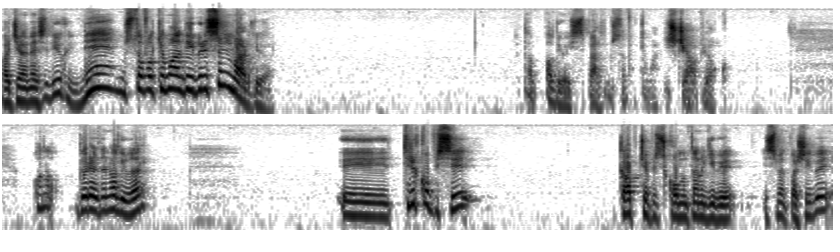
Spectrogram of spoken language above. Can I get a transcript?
Hacı Anesi diyor ki ne Mustafa Kemal diye birisi mi var diyor. Tam alıyor istihbarat Mustafa Kemal. Hiç cevap yok. Onu görevden alıyorlar. E, Trikopisi Kap Cephesi komutanı gibi İsmet Paşa gibi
